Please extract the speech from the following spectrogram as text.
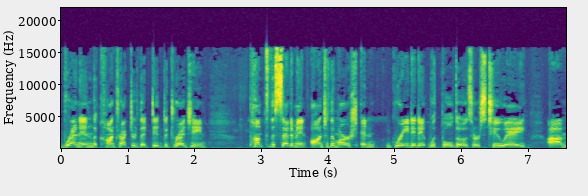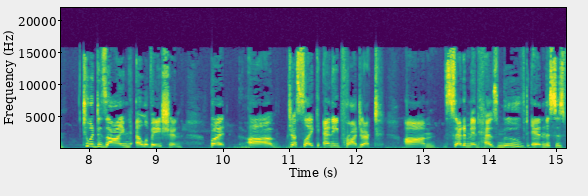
Brennan, the contractor that did the dredging, pumped the sediment onto the marsh and graded it with bulldozers to a um, to a design elevation. But uh, just like any project, um, sediment has moved, and this is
